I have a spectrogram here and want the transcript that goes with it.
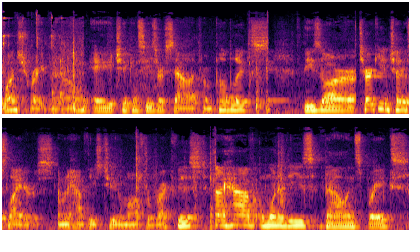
lunch right now. A chicken Caesar salad from Publix. These are turkey and cheddar sliders. I'm gonna have these two tomorrow for breakfast. I have one of these balance breaks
